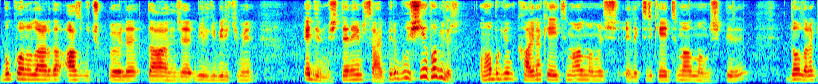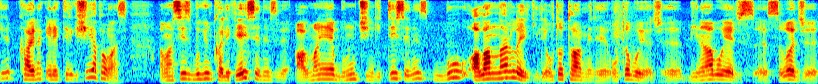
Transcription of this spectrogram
bu konularda az buçuk böyle daha önce bilgi birikimi edinmiş, deneyim sahibi biri bu işi yapabilir. Ama bugün kaynak eğitimi almamış, elektrik eğitimi almamış biri doğal olarak gidip kaynak elektrik işi yapamaz. Ama siz bugün kalifiyeyseniz ve Almanya'ya bunun için gittiyseniz bu alanlarla ilgili oto tamiri, oto boyacı, bina boyacısı, sıvacı,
